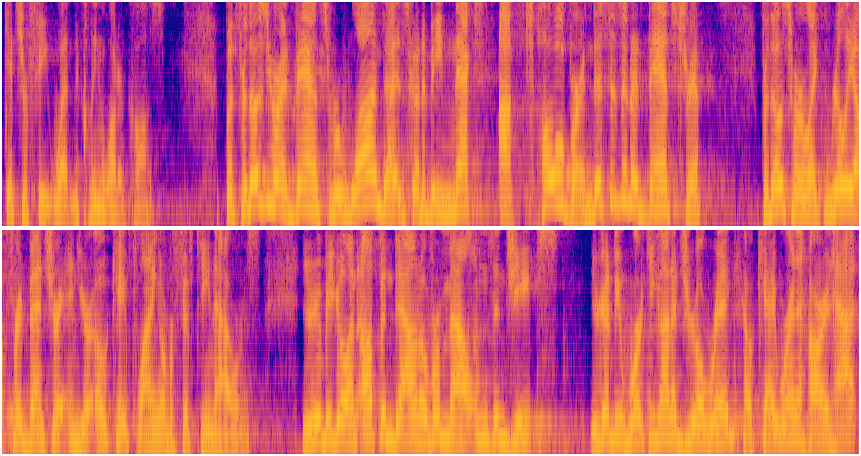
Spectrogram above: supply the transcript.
Get your feet wet in the clean water cause. But for those who are advanced, Rwanda is going to be next October. And this is an advanced trip for those who are like really up for adventure and you're okay flying over 15 hours. You're going to be going up and down over mountains and jeeps. You're going to be working on a drill rig, okay? We're in a hard hat.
